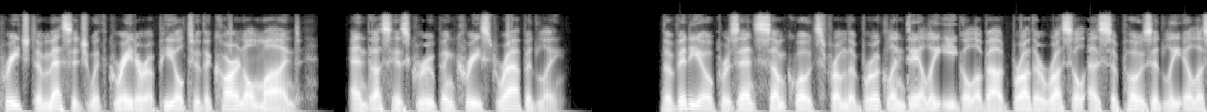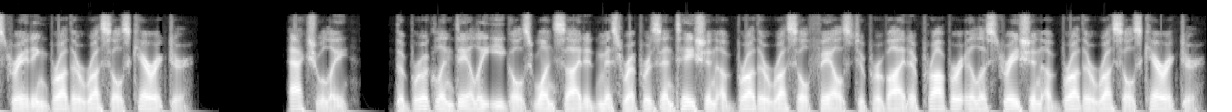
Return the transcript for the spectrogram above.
preached a message with greater appeal to the carnal mind, and thus his group increased rapidly. The video presents some quotes from the Brooklyn Daily Eagle about Brother Russell as supposedly illustrating Brother Russell's character. Actually, the Brooklyn Daily Eagle's one-sided misrepresentation of Brother Russell fails to provide a proper illustration of Brother Russell's character.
